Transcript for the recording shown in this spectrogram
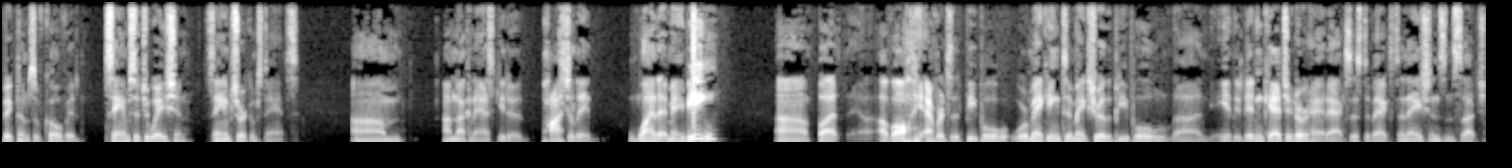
victims of COVID, same situation, same circumstance. Um, I'm not going to ask you to postulate why that may be, uh, but of all the efforts that people were making to make sure that people uh, either didn't catch it or had access to vaccinations and such,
